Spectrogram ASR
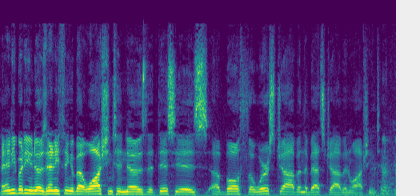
Anybody who knows anything about Washington knows that this is uh, both the worst job and the best job in Washington.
